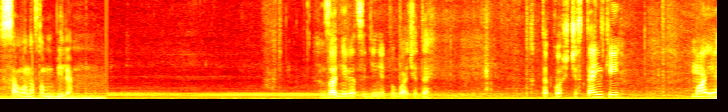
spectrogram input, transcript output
салон автомобіля. Задній ряд сидінь, як ви бачите, також чистенький, має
